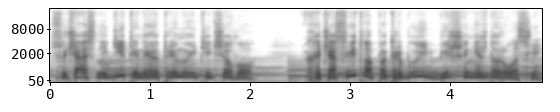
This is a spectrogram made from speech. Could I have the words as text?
Сучасні діти не отримують і цього, хоча світла потребують більше, ніж дорослі.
